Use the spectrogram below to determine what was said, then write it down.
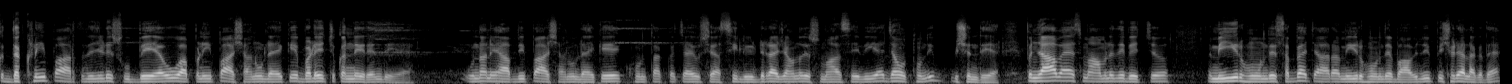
ਦੱਖਣੀ ਭਾਰਤ ਦੇ ਜਿਹੜੇ ਸੂਬੇ ਆ, ਉਹ ਆਪਣੀ ਭਾਸ਼ਾ ਨੂੰ ਲੈ ਕੇ ਬੜੇ ਚੁਕੰਨੇ ਰਹਿੰਦੇ ਆ। ਉਹਨਾਂ ਨੇ ਆਪਦੀ ਭਾਸ਼ਾ ਨੂੰ ਲੈ ਕੇ ਹੁਣ ਤੱਕ ਚਾਹੇ ਉਹ ਸਿਆਸੀ ਲੀਡਰ ਹੈ ਜਾਂ ਉਹਨਾਂ ਦੇ ਸਮਾਜ ਸੇਵੀ ਹੈ ਜਾਂ ਉੱਥੋਂ ਦੀ ਵਿਸ਼ਿੰਦੇ ਹੈ। ਪੰਜਾਬ ਇਸ ਮਾਮਲੇ ਦੇ ਵਿੱਚ ਅਮੀਰ ਹੋਣ ਦੇ ਸੱਭਿਆਚਾਰ, ਅਮੀਰ ਹੋਣ ਦੇ ਬਾਵਜੂਦ ਵੀ ਪਿਛੜਿਆ ਲੱਗਦਾ ਹੈ।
